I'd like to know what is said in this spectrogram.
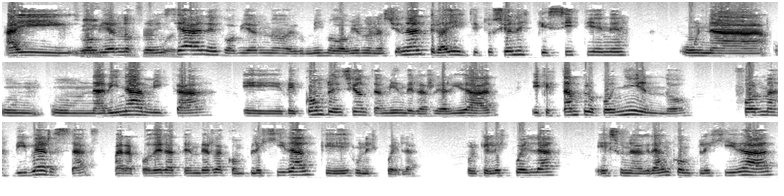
Hay Sí, gobiernos provinciales, gobierno, el mismo gobierno nacional, pero hay instituciones que sí tienen una, un- una dinámica eh, de comprensión también de la realidad y que están proponiendo formas diversas para poder atender la complejidad que es una escuela, porque la escuela es una gran complejidad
